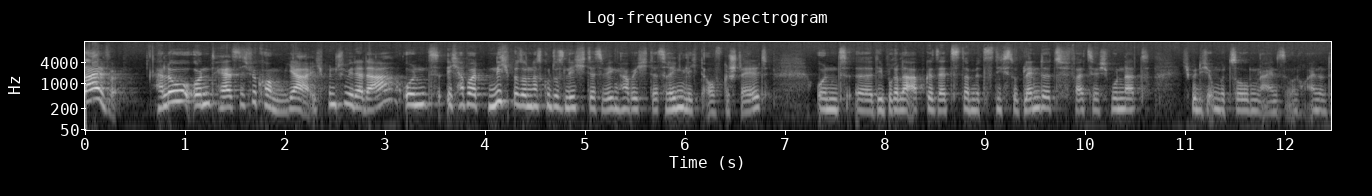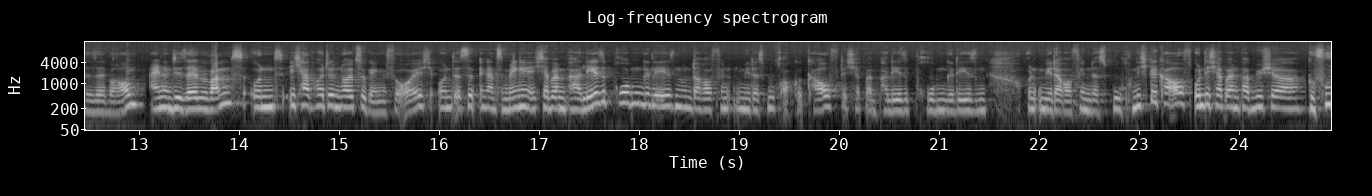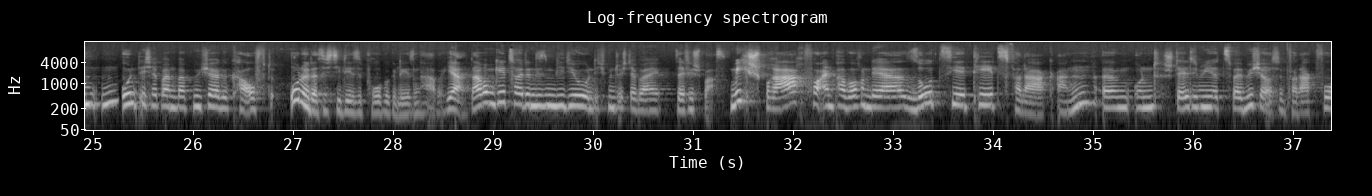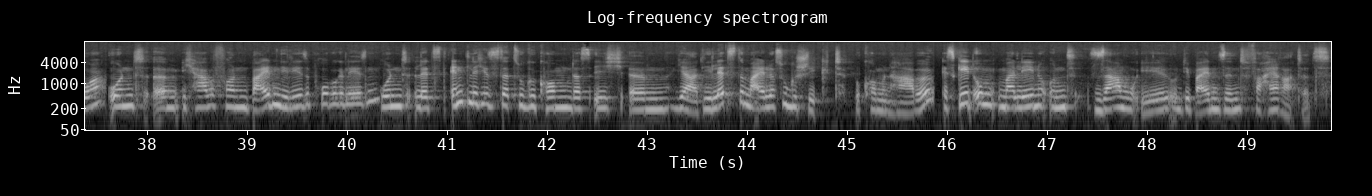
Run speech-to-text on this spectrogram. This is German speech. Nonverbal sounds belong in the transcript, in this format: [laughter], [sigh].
Salve! Hallo und herzlich willkommen. Ja, ich bin schon wieder da und ich habe heute nicht besonders gutes Licht, deswegen habe ich das Ringlicht aufgestellt und äh, die Brille abgesetzt, damit es nicht so blendet. Falls ihr euch wundert, ich bin nicht umgezogen, nein, es ist immer noch ein und derselbe Raum, ein und dieselbe Wand und ich habe heute Neuzugänge für euch und es sind eine ganze Menge. Ich habe ein paar Leseproben gelesen und daraufhin mir das Buch auch gekauft. Ich habe ein paar Leseproben gelesen und mir daraufhin das Buch nicht gekauft und ich habe ein paar Bücher gefunden und ich habe ein paar Bücher gekauft, ohne dass ich die Leseprobe gelesen habe. Ja, darum geht es heute in diesem Video und ich wünsche euch dabei sehr viel Spaß. Mich sprach vor ein paar Wochen der Sozietätsverlag an ähm, und stellte mir zwei Bücher aus dem Verlag vor. Und ähm, ich habe von beiden die Leseprobe gelesen. Und letztendlich ist es dazu gekommen, dass ich ähm, ja, die letzte Meile zugeschickt bekommen habe. Es geht um Marlene und Samuel und die beiden sind verheiratet.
